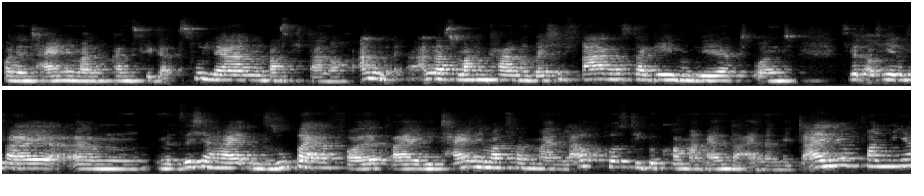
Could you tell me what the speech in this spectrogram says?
von den Teilnehmern noch ganz viel dazulernen, was ich da noch an, anders machen kann und welche Fragen es da geben wird und es wird auf jeden Fall ähm, mit Sicherheit ein super Erfolg, weil die Teilnehmer von meinem Laufkurs, die bekommen am Ende eine Medaille von mir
